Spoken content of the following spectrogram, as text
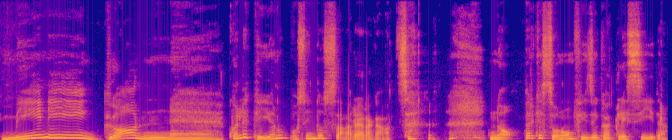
Mini gonne, quelle che io non posso indossare ragazze. no, perché sono un fisico clessidra.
